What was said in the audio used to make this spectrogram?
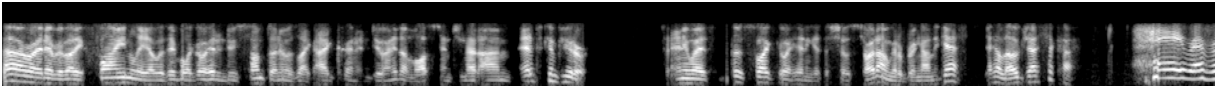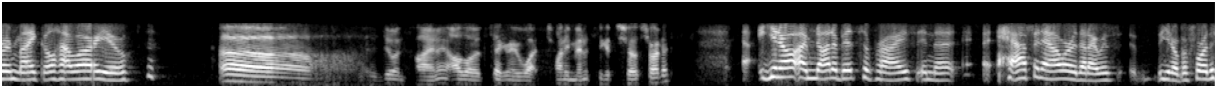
All right, everybody. Finally, I was able to go ahead and do something. It was like I couldn't do anything. Lost internet on Ed's computer. So, anyways, so I go ahead and get the show started. I'm going to bring on the guest. Hello, Jessica. Hey, Reverend Michael. How are you? Uh, doing fine. Although it's taking me what 20 minutes to get the show started. You know, I'm not a bit surprised in that half an hour that I was, you know, before the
